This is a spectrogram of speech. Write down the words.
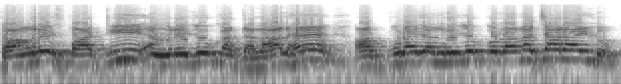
कांग्रेस पार्टी अंग्रेज़ों का दलाल है और पूरा अंग्रेज़ों को लाना चाह रहा है लोग।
